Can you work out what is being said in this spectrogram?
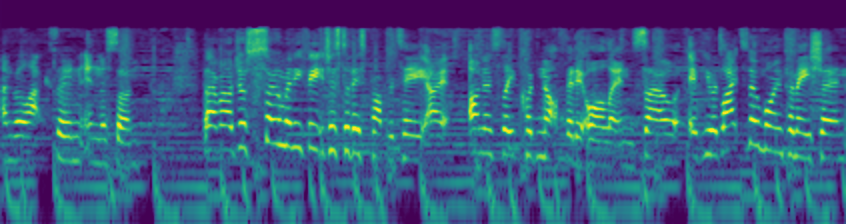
and relaxing in the sun. There are just so many features to this property, I honestly could not fit it all in. So if you would like to know more information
